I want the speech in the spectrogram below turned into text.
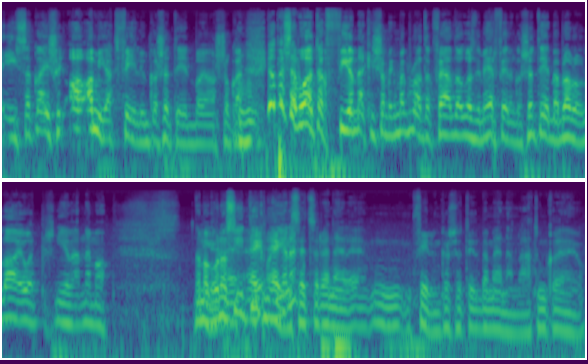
éjszaka, és hogy a, amiatt félünk a sötétbe olyan sokan. Uh-huh. Jó, persze voltak filmek is, amik megpróbáltak feldolgozni, miért félünk a sötétbe, bla bla bla, jó, és nyilván nem a, nem a gonoszítik, e- meg Egész egyszerűen el, mm, félünk a sötétben, mert nem látunk olyan jó.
